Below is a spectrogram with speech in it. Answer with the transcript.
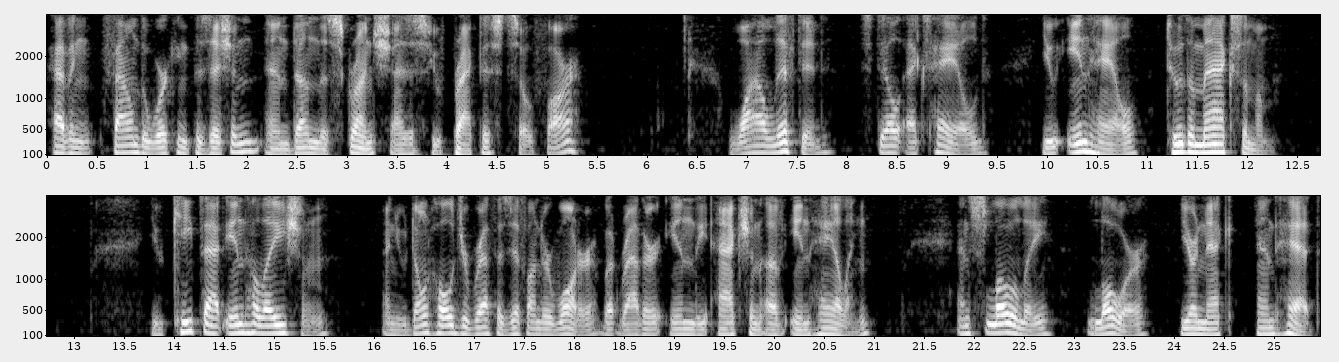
Having found the working position and done the scrunch as you've practiced so far, while lifted, still exhaled, you inhale to the maximum. You keep that inhalation and you don't hold your breath as if underwater, but rather in the action of inhaling, and slowly lower your neck and head.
